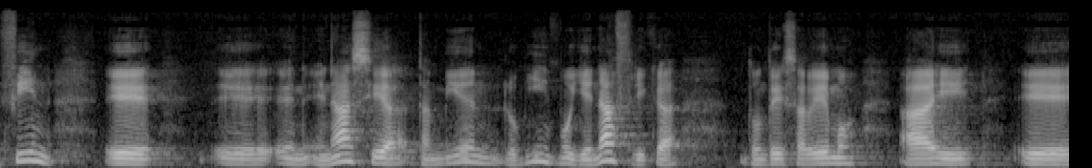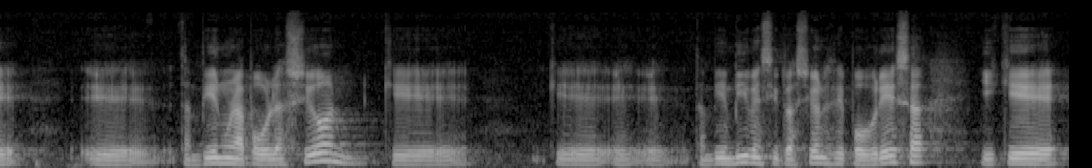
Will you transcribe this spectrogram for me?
fin, eh, en, Asia también lo mismo y en África, donde sabemos hay también una población que, que también vive en situaciones de pobreza y que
